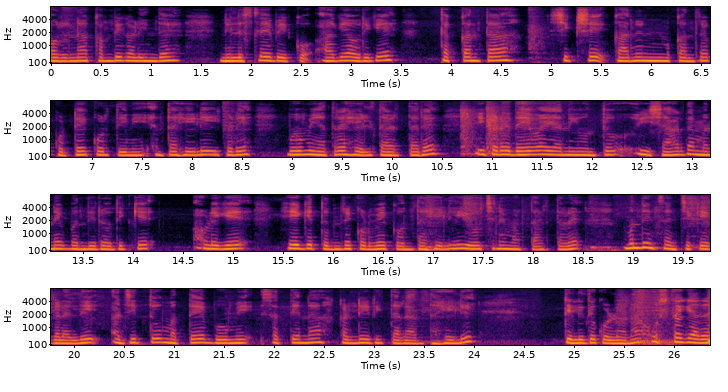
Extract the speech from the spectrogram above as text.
ಅವ್ರನ್ನ ಕಂಬಿಗಳಿಂದ ನಿಲ್ಲಿಸಲೇಬೇಕು. ಹಾಗೆ ಅವರಿಗೆ ತಕ್ಕಂಥ ಶಿಕ್ಷೆ ಕಾನೂನಿನ ಮುಖಾಂತರ ಕೊಟ್ಟೇ ಕೊಡ್ತೀನಿ ಅಂತ ಹೇಳಿ ಈ ಕಡೆ ಭೂಮಿ ಹತ್ರ ಹೇಳ್ತಾ ಇರ್ತಾರೆ. ಈ ಕಡೆ ದೇವಯಾನಿ ಅಂತೂ ಈ ಶಾರದಾ ಮನೆಗೆ ಬಂದಿರೋದಕ್ಕೆ ಅವಳಿಗೆ ಹೇಗೆ ತೊಂದರೆ ಕೊಡಬೇಕು ಅಂತ ಹೇಳಿ ಯೋಚನೆ ಮಾಡ್ತಾ ಇರ್ತಾಳೆ. ಮುಂದಿನ ಸಂಚಿಕೆಗಳಲ್ಲಿ ಅಜಿತ್ತು ಮತ್ತು ಭೂಮಿ ಸತ್ಯನ ಕಂಡುಹಿಡಿತಾರೆ ಅಂತ ಹೇಳಿ ತಿಳಿದುಕೊಳ್ಳೋಣ. ಹೊಸ್ದಾಗಿ ಯಾರು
